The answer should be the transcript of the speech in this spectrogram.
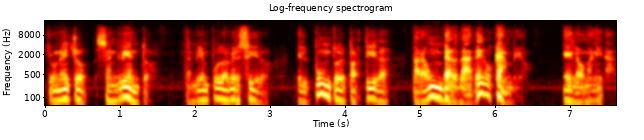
que un hecho sangriento también pudo haber sido el punto de partida para un verdadero cambio en la humanidad.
